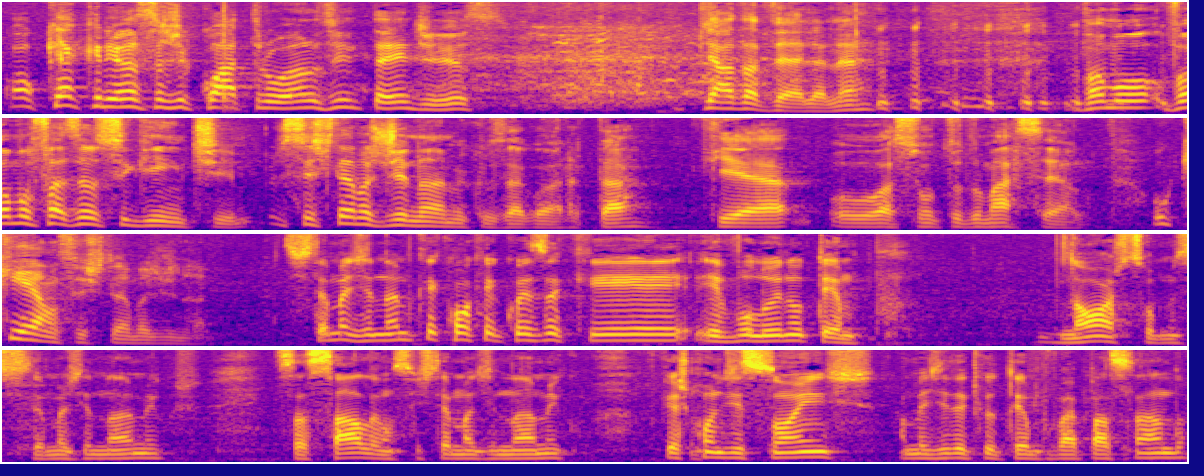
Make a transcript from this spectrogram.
Qualquer criança de 4 anos entende isso. Piada velha, né? vamos, vamos fazer o seguinte: sistemas dinâmicos agora, tá? Que é o assunto do Marcelo. O que é um sistema dinâmico? Sistema dinâmico é qualquer coisa que evolui no tempo. Nós somos sistemas dinâmicos, essa sala é um sistema dinâmico, porque as condições, à medida que o tempo vai passando,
